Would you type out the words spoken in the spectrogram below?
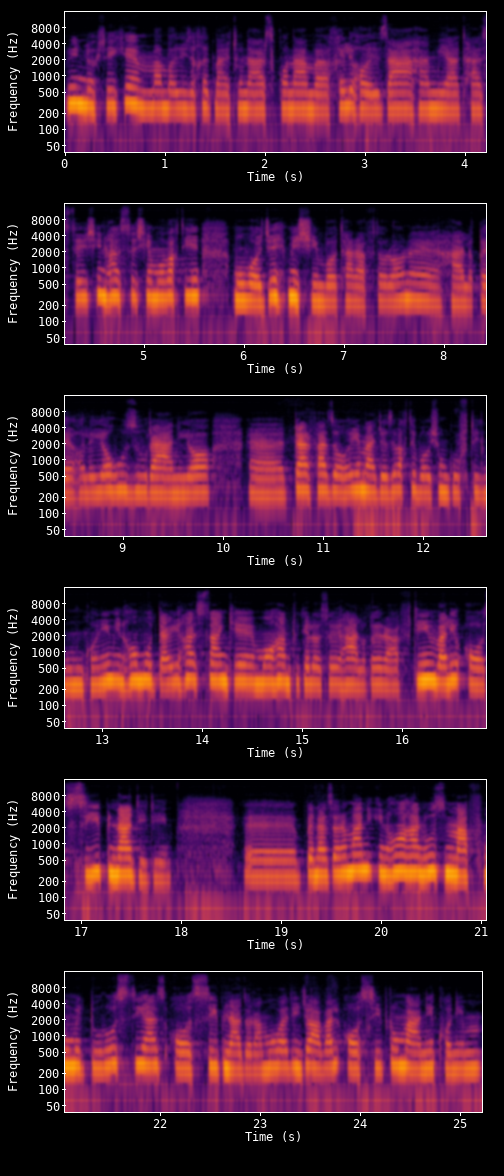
این نکته که من باید اینجا خدمتتون ارز کنم و خیلی حائز اهمیت هستش این هستش که ما وقتی مواجه میشیم با طرفداران حلقه حالا یا حضورن یا در فضاهای مجازی وقتی باشون گفتگو می‌کنیم اینها مدعی هستن که ما هم تو کلاس های حلقه رفتیم ولی آسیب ندیدیم. به نظر من اینها هنوز مفهوم درستی از آسیب ندارن. ما باید اینجا اول آسیب رو معنی کنیم.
